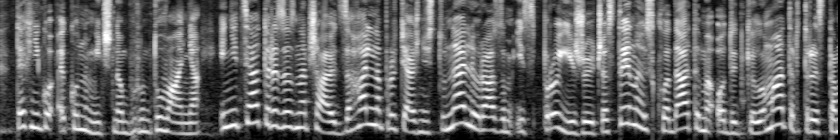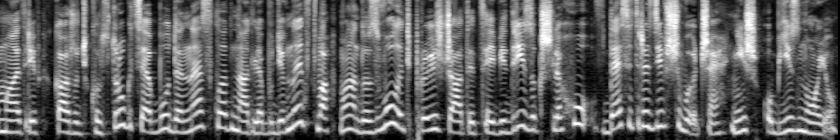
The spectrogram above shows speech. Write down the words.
– техніко-економічне обґрунтування. Ініціатори зазначають, загальна протяжність тунелю разом із проїжджою частиною складатиме 1 кілометр 300 метрів. Кажуть, конструкція буде нескладна для будівництва. Вона дозволить проїжджати цей відрізок шляху в 10 разів швидше, ніж об'їзною.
